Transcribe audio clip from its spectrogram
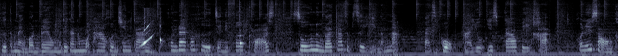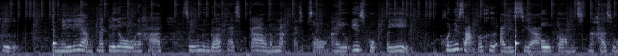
คือตำแหน่งบอลเร็ว มีด้วยกันทั้งหมด 5 คนเช่นกัน คนแรกก็คือเจนนิเฟอร์ครอส สูง 194 น้ำหนัก 86 อายุ 29 ปีค่ะ คนที่ 2 คือเอมิเลียแมคลิโอนะคะ สูง 189 น้ำหนัก 82 อายุ 26 ปี คนที่ 3 ก็คืออลิเซียโอกอมส์นะคะ สูง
